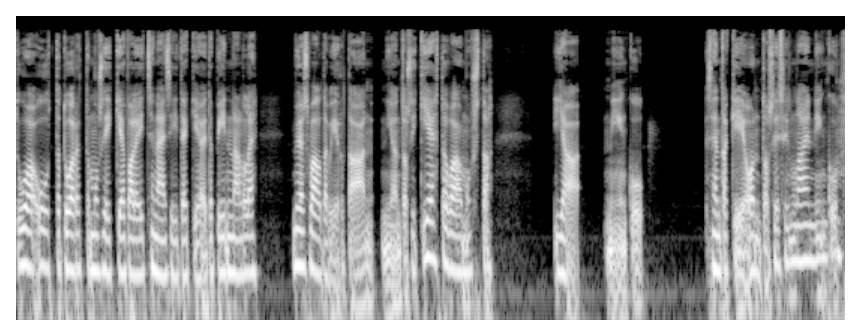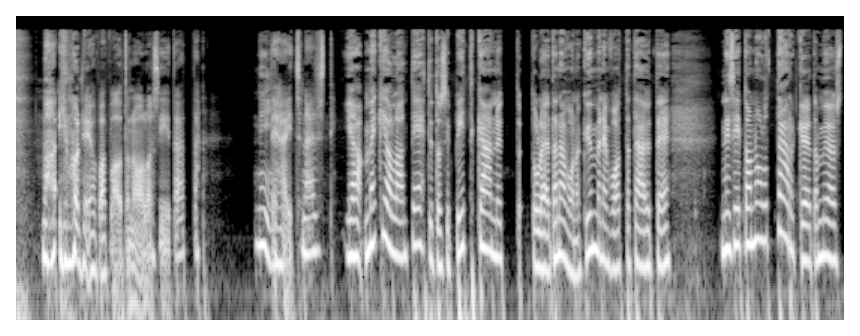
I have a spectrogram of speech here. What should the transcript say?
tuo uutta tuoretta musiikkia, paljon itsenäisiä tekijöitä pinnalle, myös valtavirtaan, niin on tosi kiehtovaa musta. Ja niin kuin, sen takia on tosi sillain, niin kuin, mä iloinen ja vapautunut olo siitä, että niin. tehdään itsenäisesti. Ja mekin ollaan tehty tosi pitkään, nyt tulee tänä vuonna kymmenen vuotta täyteen, niin siitä on ollut tärkeää myös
